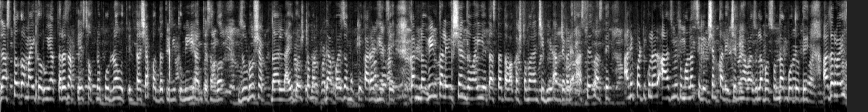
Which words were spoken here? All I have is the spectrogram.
जास्त कमाई करूया तरच आपले स्वप्न पूर्ण होतील. तशा पद्धतीने तुम्ही आमच्या संघ जुडू शकता. लाईव्ह कस्टमर दाखवायचं मुख्य कारण हेच आहे. कारण नवीन कलेक्शन जेव्हाही येत असतात तेव्हा कस्टमरांची भीड आमच्याकडे असतेच असते. आणि पर्टिक्युलर आज मी तुम्हाला सिलेक्शन कलेक्शन ह्या बाजूला बसून दाखवत होते. अदरवाईज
